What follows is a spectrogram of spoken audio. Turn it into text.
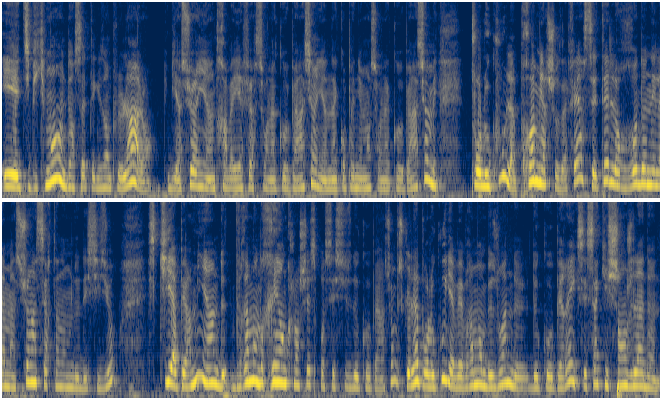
Et typiquement, dans cet exemple-là, alors bien sûr, il y a un travail à faire sur la coopération, il y a un accompagnement sur la coopération, mais pour le coup, la première chose à faire, c'était de leur redonner la main sur un certain nombre de décisions, ce qui a permis hein, de, vraiment de réenclencher ce processus de coopération, puisque là, pour le coup, il y avait vraiment besoin de, coopérer et que c'est ça qui change la donne.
